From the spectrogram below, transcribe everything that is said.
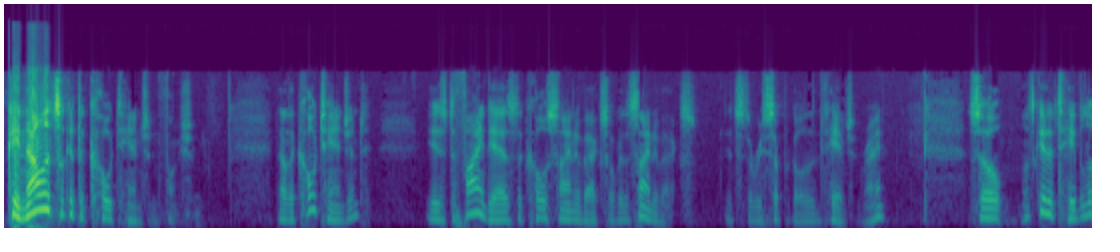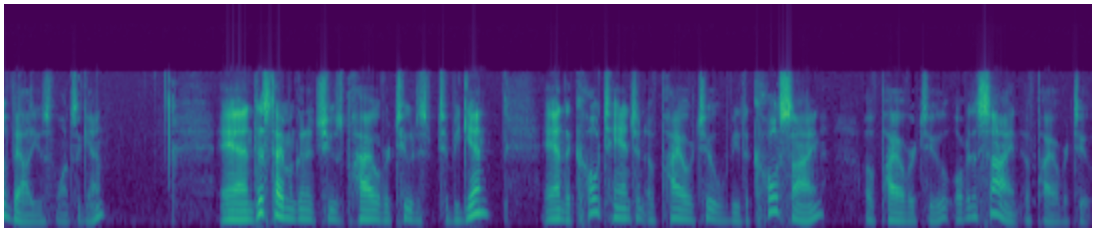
Okay, now let's look at the cotangent function. Now the cotangent is defined as the cosine of x over the sine of x. It's the reciprocal of the tangent, right? So let's get a table of values once again. And this time I'm going to choose pi over 2 to, to begin. And the cotangent of pi over 2 will be the cosine of pi over 2 over the sine of pi over 2. And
